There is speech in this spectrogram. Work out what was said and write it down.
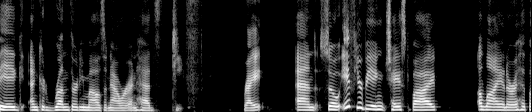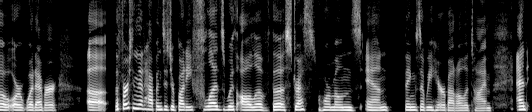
big and could run 30 miles an hour and had teeth, right? And so if you're being chased by a lion or a hippo or whatever, uh, the first thing that happens is your body floods with all of the stress hormones and things that we hear about all the time. And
